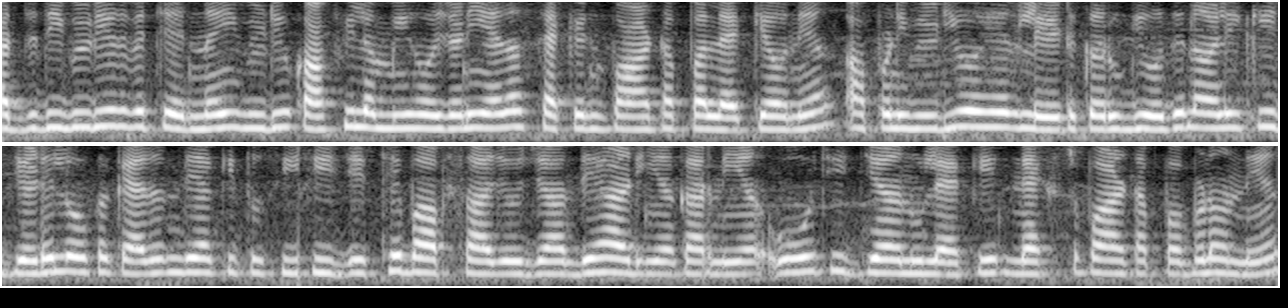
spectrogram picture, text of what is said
ਅੱਜ ਦੀ ਵੀਡੀਓ ਦੇ ਵਿੱਚ ਇੰਨਾ ਹੀ। ਵੀਡੀਓ ਕਾਫੀ ਲੰਮੀ ਹੋ ਜਾਣੀ ਹੈ, ਇਹਦਾ ਸੈਕੰਡ ਪਾਰਟ ਆਪਾਂ ਲੈ ਕੇ ਆਉਨੇ ਆ ਆਪਣੀ ਵੀਡੀਓ ਇਹ ਰਿਲੇਟ ਕਰੂਗੀ ਉਹਦੇ ਨਾਲ ਹੀ ਕਿ ਜਿਹੜੇ ਲੋਕ ਕਹਿ ਦਿੰਦੇ ਆ ਕਿ ਤੁਸੀਂ ਸੀ ਜਿੱਥੇ ਵਾਪਸ ਆ ਜਾਓ ਜਾਂ ਦਿਹਾੜੀਆਂ ਕਰਨੀਆਂ, ਉਹ ਚੀਜ਼ਾਂ ਨੂੰ ਲੈ ਕੇ ਨੈਕਸਟ ਪਾਰਟ ਆਪਾਂ ਬਣਾਉਨੇ ਆ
